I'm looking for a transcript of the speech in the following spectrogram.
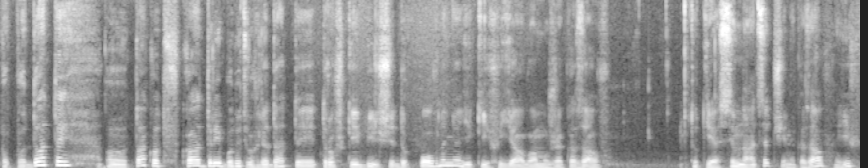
попадати. О, Так от в кадрі будуть виглядати трошки більші доповнення, яких я вам уже казав. Тут є 17, чи не казав, їх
